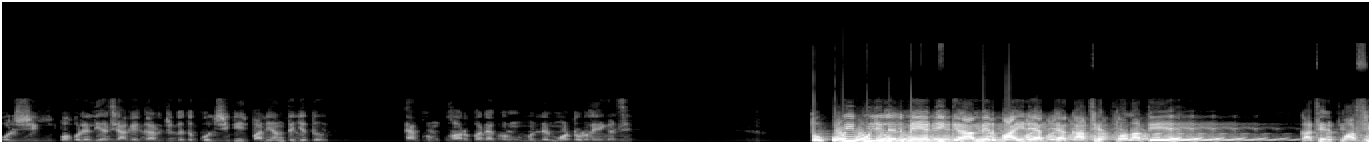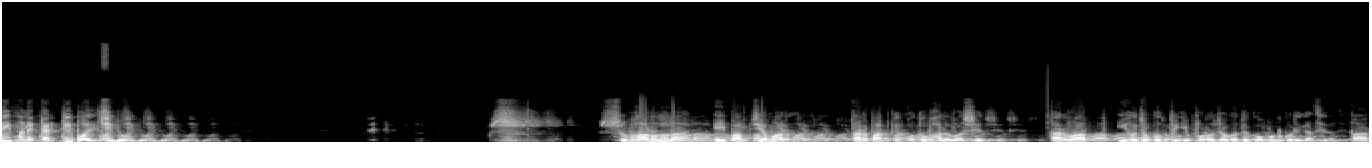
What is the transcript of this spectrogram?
কলসি বগলে নিয়েছে। আগেকার যুগে তো কলসি নিয়ে পানি আনতে যেত। এখন ঘর ঘর এখন বললেন মোটর হয়ে গেছে। তো ওই বুঝলেন মেয়েটি গ্রামের বাইরে একটা গাছের তলাতে, গাছের পাশেই মানে একটা টিউবওয়েল ছিল। এই বাপজি আমার তার বাপকে কত ভালোবাসেন। তার বাপ থেকে পরজগতে গমন করে গেছেন। তার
